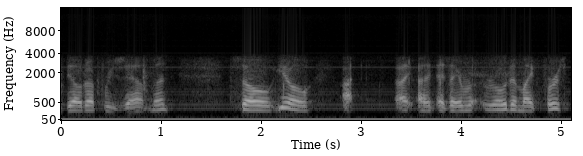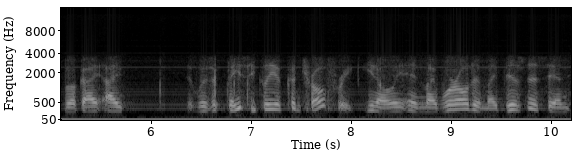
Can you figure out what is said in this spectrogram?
can build up resentment. So you know, I, I, I, as I wrote in my first book, I, I was basically a control freak, you know, in my world in my business and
